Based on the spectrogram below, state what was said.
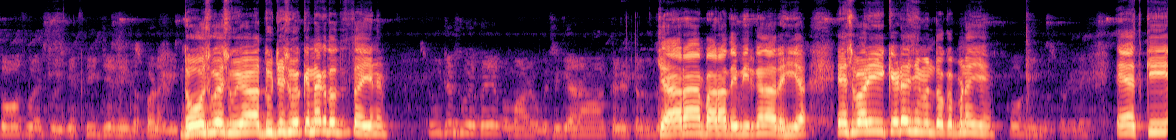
ਦੋ ਸੂਏ ਸੂਈ ਜੇ ਤੀਜੇ ਦੀ ਗੱਭਣ ਹੈਗੀ। ਦੋ ਸੂਏ ਸੂਆ ਦੂਜੇ ਸੂਏ ਕਿੰਨਾ ਕੁ ਦੁੱਧ ਦਿੱਤਾ ਜੀ ਇਹਨੇ? ਦੂਜੇ ਸੂਏ ਬਿਮਾਰ ਹੋ ਗਈ ਸੀ 11 ਕਿ ਲੀਟਰ ਦੁੱਧ। 11 12 ਦੇ ਵੀਰ ਕਹਿੰਦਾ ਰਹੀ ਆ। ਇਸ ਵਾਰੀ ਕਿਹੜੇ ਸੀਮਨ ਤੋਂ ਗੱਬਣਾ ਜੀ ਕੋਈ ਨਹੀਂ ਤੋਂ ਵੀਰੇ। ਐਤਕੀ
